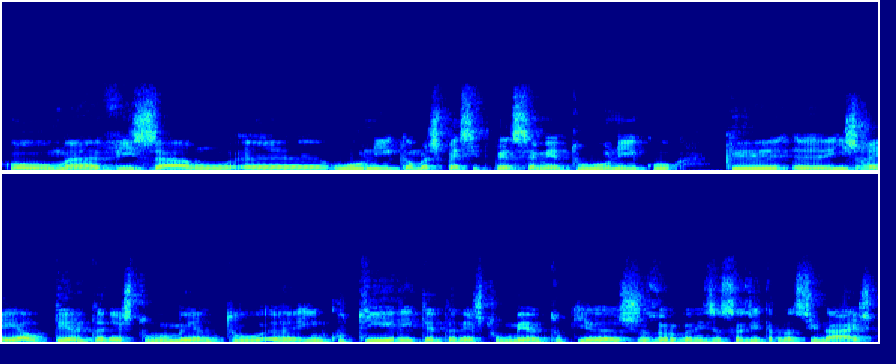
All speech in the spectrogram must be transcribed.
com uma visão uh, única, uma espécie de pensamento único que uh, Israel tenta neste momento uh, incutir e tenta neste momento que as, as, organizações internacionais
